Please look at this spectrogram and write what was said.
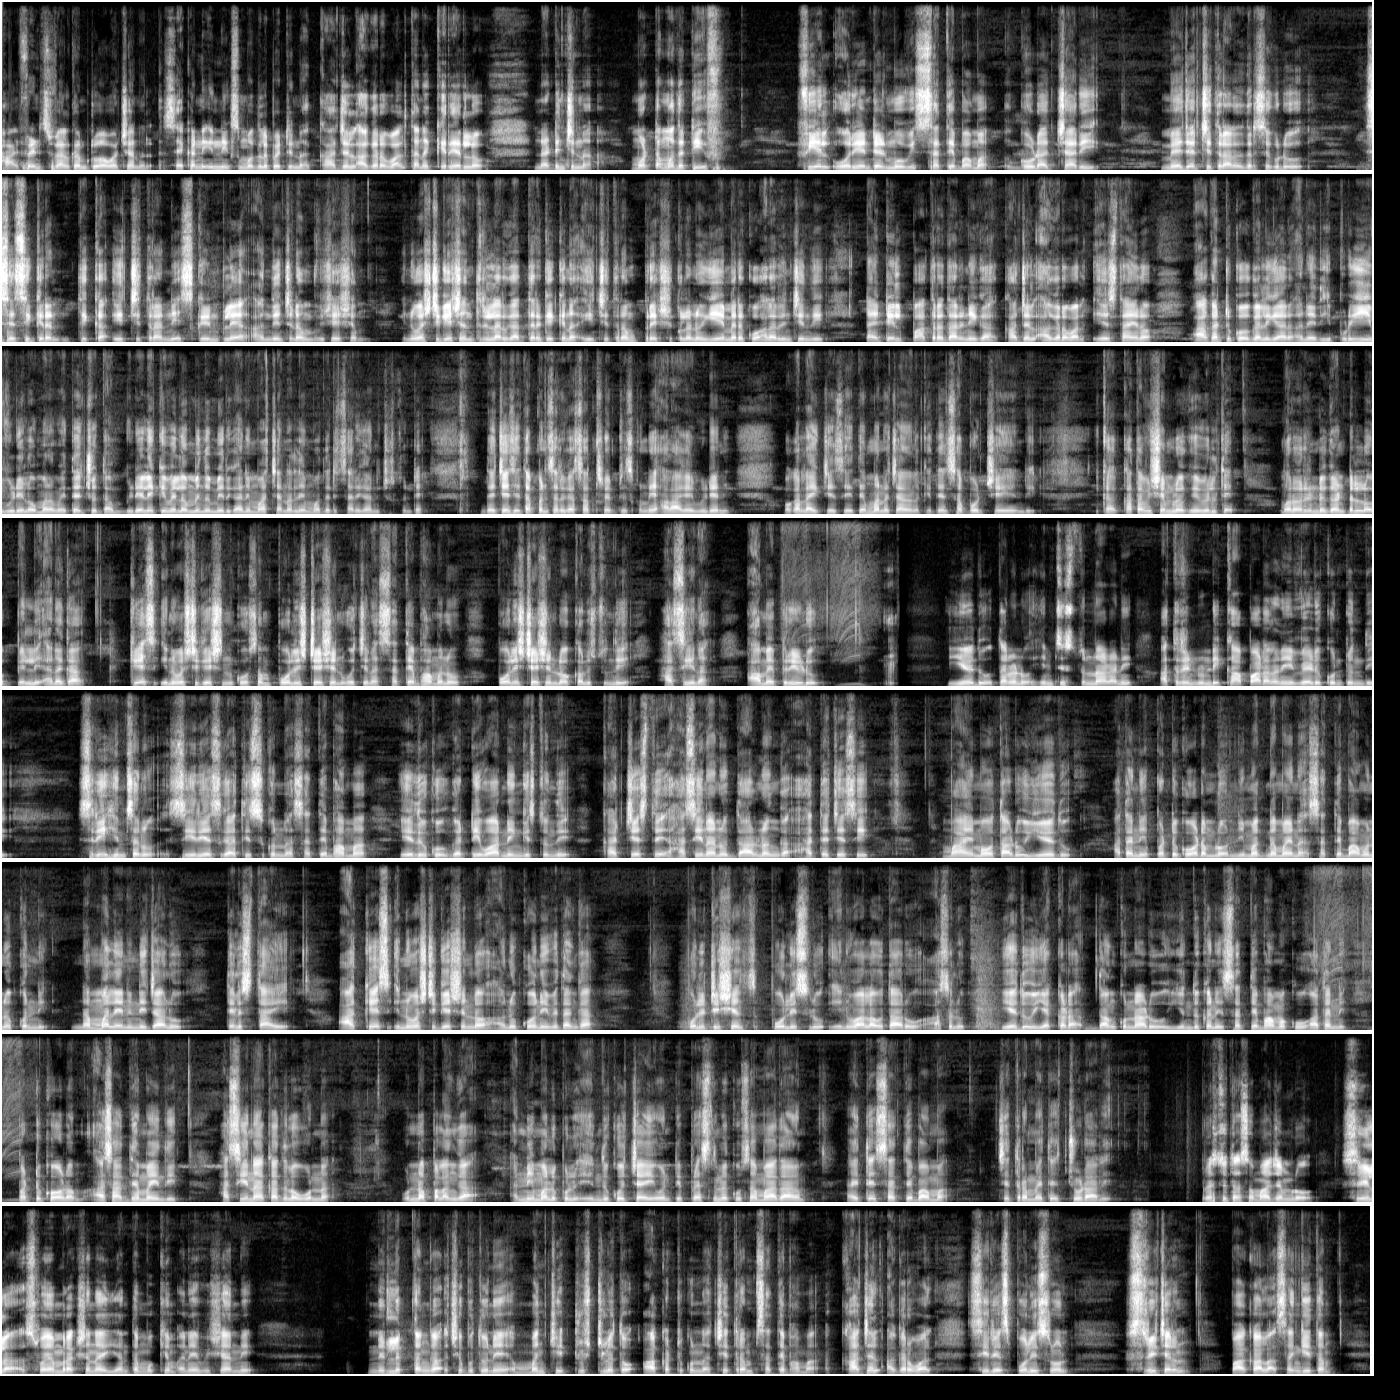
Hi friends welcome to our channel second innings మొదలుపెట్టిన కాజల్ అగర్వాల్ తన కెరీర్లో నటించిన మొట్టమొదటి female oriented movie Satyabhama Goodachari Major చిత్రాల దర్శకుడు శశికిరణ్ తిక్క ఈ చిత్రాన్ని స్క్రీన్ ప్లే అందించడం విశేషం. ఇన్వెస్టిగేషన్ థ్రిల్లర్గా తెరకెక్కిన ఈ చిత్రం ప్రేక్షకులను ఏ మేరకు అలరించింది? టైటిల్ పాత్రధారిణిగా కాజల్ అగర్వాల్ ఏ స్థాయిలో ఆకట్టుకోగలిగారు అనేది ఇప్పుడు ఈ వీడియోలో మనమైతే చూద్దాం. వీడియోలోకి వెళ్ళే ముందు మీరు కానీ మా ఛానల్ని మొదటిసారి కానీ చూస్తుంటే దయచేసి తప్పనిసరిగా సబ్స్క్రైబ్ చేసుకోండి. అలాగే వీడియోని ఒక లైక్ చేసి అయితే మన ఛానల్కి అయితే సపోర్ట్ చేయండి. ఇక కథ విషయంలోకి వెళ్తే మరో రెండు గంటల్లో పెళ్ళి అనగా కేస్ ఇన్వెస్టిగేషన్ కోసం పోలీస్ స్టేషన్ వచ్చిన సత్యభామను పోలీస్ స్టేషన్లో కలుస్తుంది హసీనా. ఆమె ప్రియుడు ఏదు తనను హింసిస్తున్నాడని అతడి నుండి కాపాడాలని వేడుకుంటుంది. శ్రీ హింసను సీరియస్గా తీసుకున్న సత్యభామ ఏదుకు గట్టి వార్నింగ్ ఇస్తుంది? కట్ చేస్తే హసీనాను దారుణంగా హత్య చేసి మాయమవుతాడు ఏదు. అతన్ని పట్టుకోవడంలో నిమగ్నమైన సత్యభామను కొన్ని నమ్మలేని నిజాలు తెలుస్తాయి. ఆ కేస్ ఇన్వెస్టిగేషన్లో అనుకోని విధంగా పొలిటీషియన్స్ పోలీసులు ఇన్వాల్వ్ అవుతారు అసలు ఏదు ఎక్కడ దాంకున్నాడు? ఎందుకని సత్యభామకు అతన్ని పట్టుకోవడం అసాధ్యమైంది? హసీనా కథలో ఉన్న ఉన్న పలంగా అన్ని మలుపులు ఎందుకు వచ్చాయి వంటి ప్రశ్నలకు సమాధానం అయితే సత్యభామ చిత్రం అయితే చూడాలి. ప్రస్తుత సమాజంలో స్త్రీల స్వయం రక్షణ ఎంత ముఖ్యం అనే విషయాన్ని నిర్లిప్తంగా చెబుతూనే మంచి ట్విస్టులతో ఆకట్టుకున్న చిత్రం Satyabhama. Kajal Aggarwal serious police role Sricharan Pakala సంగీతం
